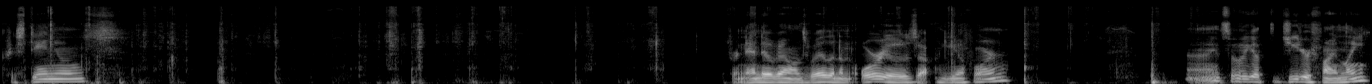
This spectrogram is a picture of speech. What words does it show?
Chris Daniels. Fernando Valenzuela in an Orioles uniform. Alright, so we got the Jeter finally.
